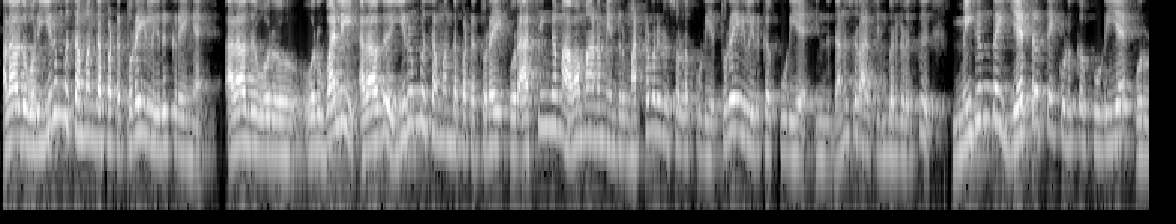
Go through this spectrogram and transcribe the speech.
அதாவது ஒரு இரும்பு சம்பந்தப்பட்ட துறையில் இருக்கிறீங்க. அதாவது ஒரு ஒரு வழி அதாவது இரும்பு சம்பந்தப்பட்ட துறை ஒரு அசிங்கம் அவமானம் என்று மற்றவர்கள் சொல்லக்கூடிய துறையில் இருக்கக்கூடிய இந்த தனுசு ராசி என்பர்களுக்கு மிகுந்த ஏற்றத்தை கொடுக்கக்கூடிய ஒரு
